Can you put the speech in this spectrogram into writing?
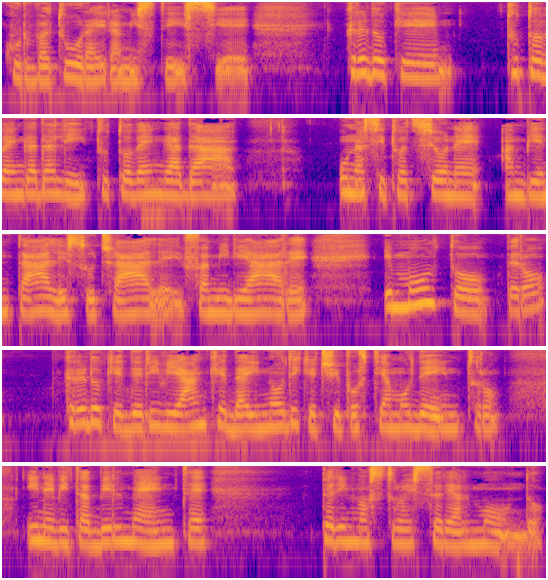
curvatura ai rami stessi e credo che tutto venga da lì, tutto venga da una situazione ambientale, sociale, familiare e molto però credo che derivi anche dai nodi che ci portiamo dentro, inevitabilmente, per il nostro essere al mondo.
